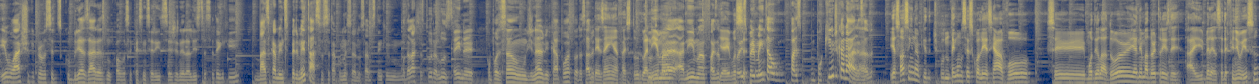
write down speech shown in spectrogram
Eu acho que pra você descobrir as áreas no qual você quer se inserir e ser generalista, você tem que basicamente experimentar se você tá começando, sabe? Você tem que modelar textura, luz, render, composição, dinâmica, a porra toda, sabe? Desenha, faz tudo, Tudo, anima. é, anima, faz a- E aí você- experimenta, faz um pouquinho de cada área, É. sabe? E é só assim, né? Porque, tipo, não tem como você escolher assim, ah, vou ser modelador e animador 3D. Aí, beleza, você definiu isso,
